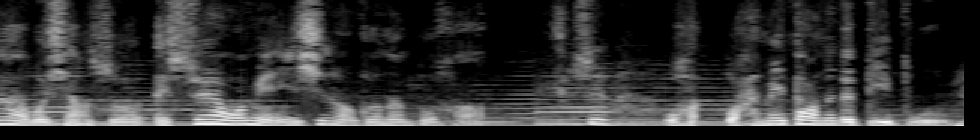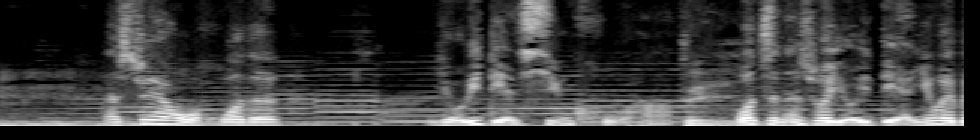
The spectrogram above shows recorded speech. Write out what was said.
那我想说，哎，虽然我免疫系统功能不好。是我我还没到那个地步，嗯，呃虽然我活得有一点辛苦哈，对，我只能说有一点，因为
